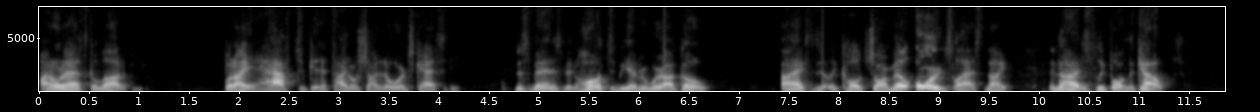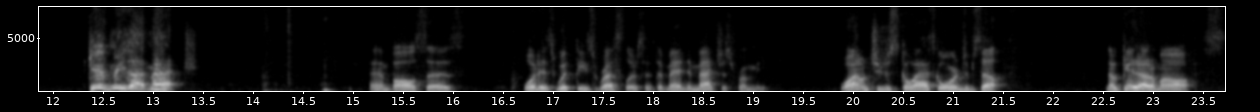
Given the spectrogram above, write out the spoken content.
I don't ask a lot of you, but I have to get a title shot at Orange Cassidy. This man has been haunting me everywhere I go. I accidentally called Sharmell Orange last night, and I had to sleep on the couch. Give me that match. And Ball says, What is with these wrestlers and demanding matches from me? Why don't you just go ask Orange himself? Now get out of my office.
